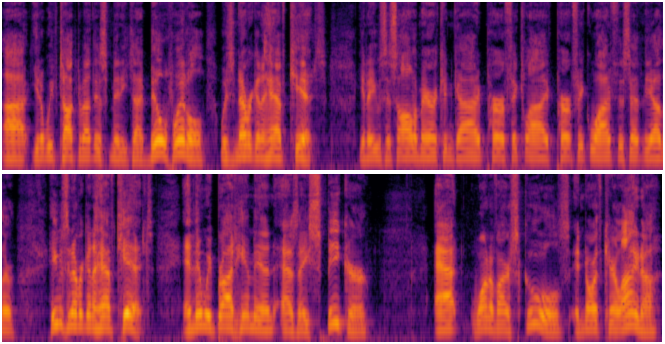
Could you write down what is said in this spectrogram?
Uh, you know, we've talked about this many times. Bill Whittle was never going to have kids. You know, he was this all American guy, perfect life, perfect wife, this, that, and the other. He was never going to have kids. And then we brought him in as a speaker at one of our schools in North Carolina,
